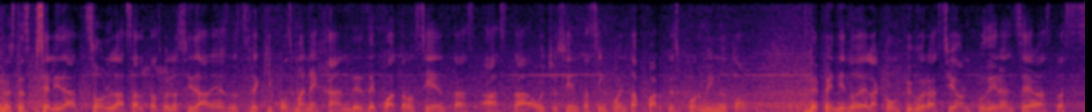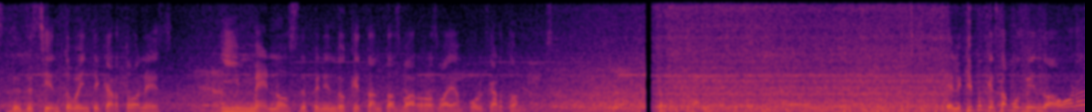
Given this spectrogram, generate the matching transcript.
nuestra especialidad son las altas velocidades, nuestros equipos manejan desde 400 hasta 850 partes por minuto. Dependiendo de la configuración, pudieran ser hasta desde 120 cartones y menos, dependiendo qué tantas barras vayan por cartón. El equipo que estamos viendo ahora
